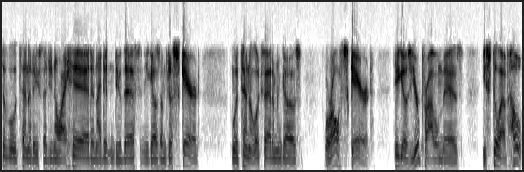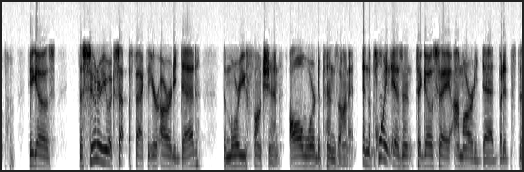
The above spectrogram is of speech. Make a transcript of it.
to the lieutenant, he said, "You know, I hid and I didn't do this," and he goes, "I'm just scared." The lieutenant looks at him and goes, "We're all scared." He goes, "Your problem is you still have hope." He goes, "The sooner you accept the fact that you're already dead." the more you function. All war depends on it. And the point isn't to go say, I'm already dead, but it's to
